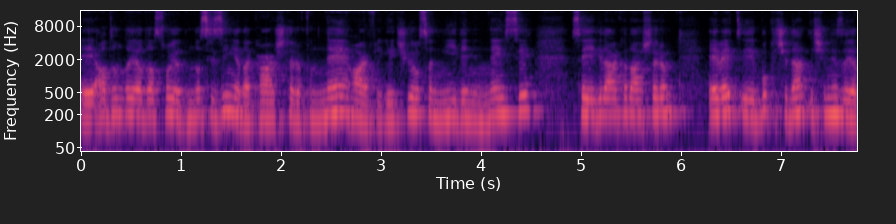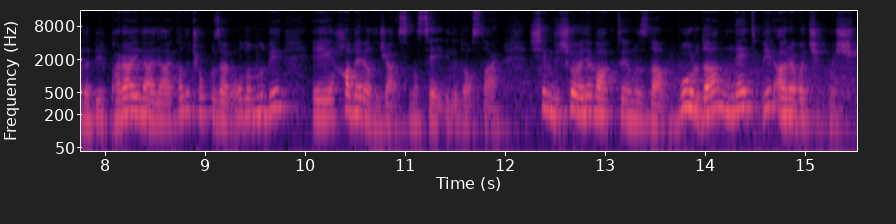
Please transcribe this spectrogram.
E, adında ya da soyadında sizin ya da karşı tarafın N harfi geçiyorsa Nide'nin N'si sevgili arkadaşlarım. Evet e, bu kişiden işinizle ya da bir parayla alakalı çok güzel olumlu bir e, haber alacaksınız sevgili dostlar. Şimdi şöyle baktığımızda burada net bir araba çıkmış.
